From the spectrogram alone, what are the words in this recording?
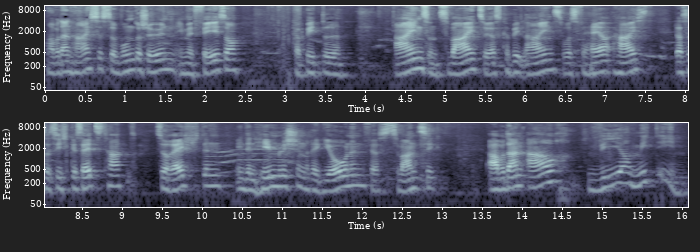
Aber dann heißt es so wunderschön im Epheser Kapitel 1 und 2, zuerst Kapitel 1, wo es heißt, dass er sich gesetzt hat zur Rechten in den himmlischen Regionen, Vers 20, aber dann auch wir mit ihm,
